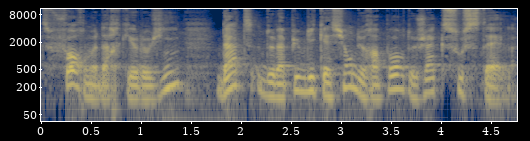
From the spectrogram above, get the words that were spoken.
forme d'archéologie date de la publication du rapport de Jacques Soustel,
